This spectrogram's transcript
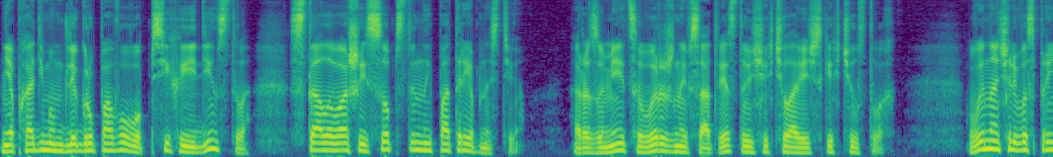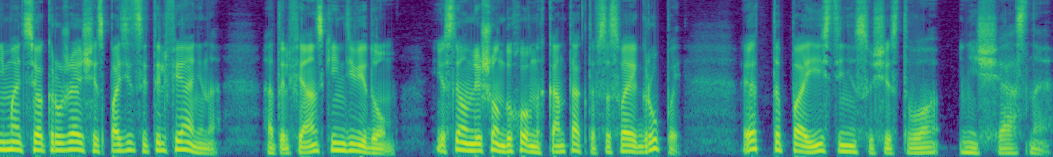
необходимым для группового психоединства, стала вашей собственной потребностью, разумеется, выраженной в соответствующих человеческих чувствах. Вы начали воспринимать все окружающее с позиции тельфианина, а тельфианский индивидуум, если он лишен духовных контактов со своей группой, это поистине существо несчастное.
